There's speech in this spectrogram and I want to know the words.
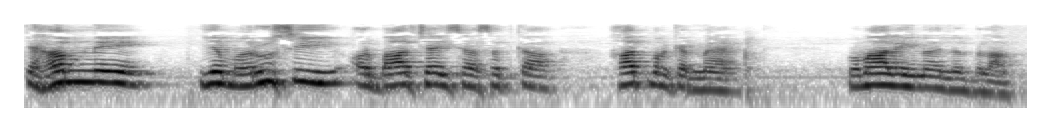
कि हमने ये मरूसी और बादशाही सियासत का खात्मा करना है। वमाल बलाग।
